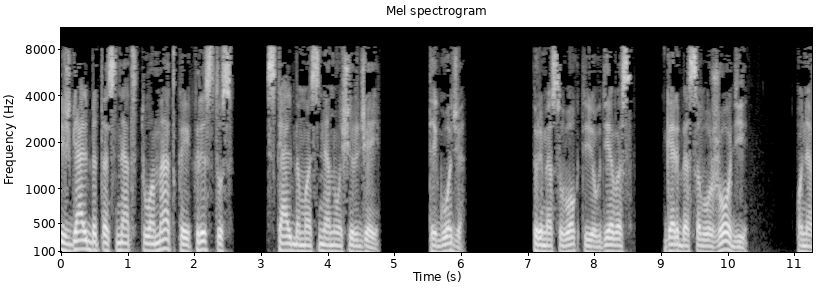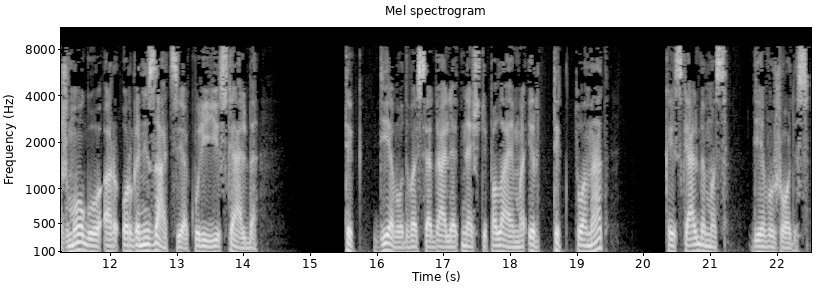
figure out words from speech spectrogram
išgelbėtas net tuo met, kai Kristus skelbiamas nenuoširdžiai. Tai godžia. Turime suvokti, jog Dievas gerbė savo žodį o ne žmogų ar organizaciją, kurį jį skelbia. Tik Dievo dvasia gali atnešti palaimą ir tik tuo met, kai skelbiamas Dievo žodis.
